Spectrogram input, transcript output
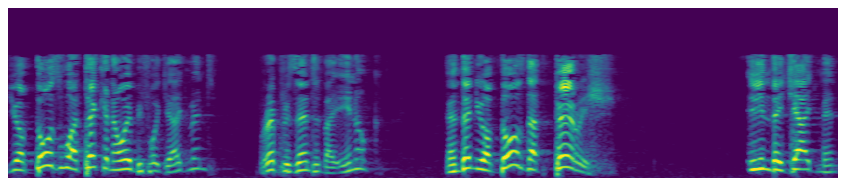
You have those who are taken away before judgment, represented by Enoch. And then you have those that perish in the judgment.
